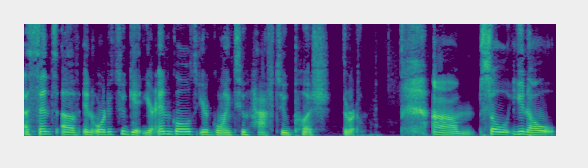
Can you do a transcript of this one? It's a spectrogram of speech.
a sense of in order to get your end goals, you're going to have to push through. Um, so, you know,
